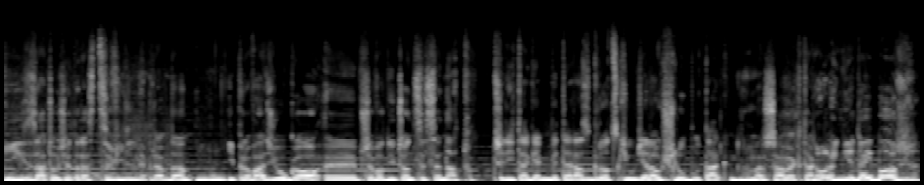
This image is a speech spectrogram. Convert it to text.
i zaczął się teraz cywilny, prawda? I prowadził go y, przewodniczący Senatu, Czyli tak jakby teraz Grocki udzielał ślubu, tak? marszałek, tak. No tak. i nie daj Boże,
